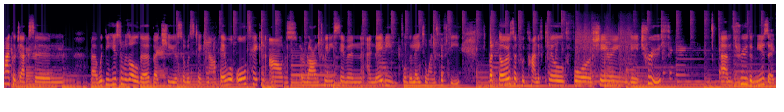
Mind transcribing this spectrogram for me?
Michael Jackson, uh, Whitney Houston was older, but she also was taken out. They were all taken out around 27 and maybe for the later ones 50. But those that were kind of killed for sharing their truth um, through the music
